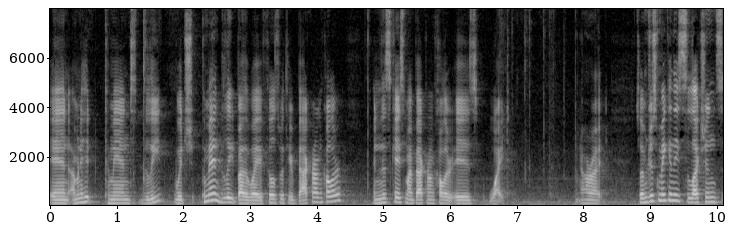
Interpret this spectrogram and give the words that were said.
And I'm going to hit Command Delete, which Command Delete, by the way, fills with your background color. In this case, my background color is white. All right. So I'm just making these selections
